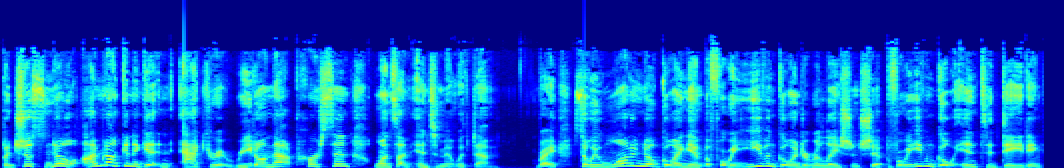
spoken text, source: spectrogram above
But just know I'm not going to get an accurate read on that person once I'm intimate with them right? So we want to know going in before we even go into relationship, before we even go into dating,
